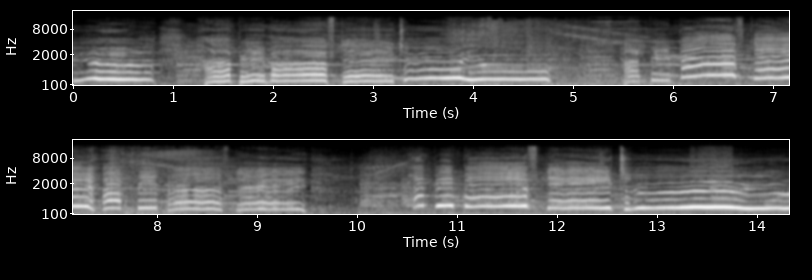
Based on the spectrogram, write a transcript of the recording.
You, happy birthday to you. Happy birthday, happy birthday. Happy birthday to you.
